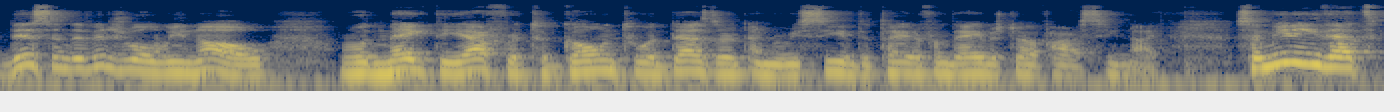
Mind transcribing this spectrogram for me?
this individual we know would make the effort to go into a desert and receive the Torah from the Eibush of Har Sinai. So meaning that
